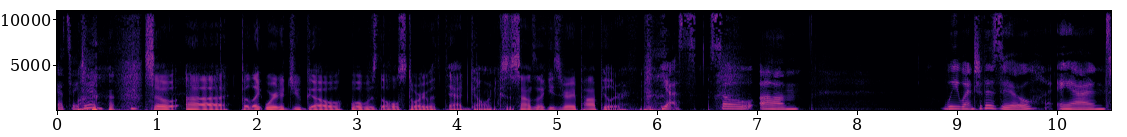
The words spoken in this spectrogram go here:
Yes, I did. So, uh, but like, where did you go? What was the whole story with Dad going? Because it sounds like he's very popular. yes. So, um, we went to the zoo and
